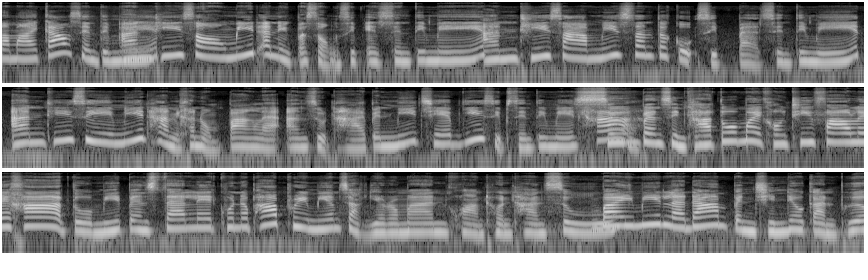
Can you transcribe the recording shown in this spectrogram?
ลไม้9เซนติเมตรอันที่ 2 มีดอเนกประสงค์ 11เซนติเมตรอันที่ 3 มีดซันตะกุ 18เซนติเมตรอันที่ 4 มีดหั่นขนมปัง และอันสุดท้ายเป็นมีดเชฟ 20เซนติเมตรค่ะ ซึ่งเป็นสินค้าตัวใหม่ของทีฟาวเลยค่ะ ตัวมีดเป็นสแตนเลสคุณภาพพรีเมียมจากเยอรมัน ความทนทานสูง ใบมีดและด้ามเป็นชิ้นเดียวกันเพื่อ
